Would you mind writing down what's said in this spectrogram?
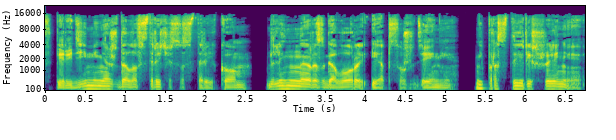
Впереди меня ждала встреча со стариком, длинные разговоры и обсуждения, непростые решения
